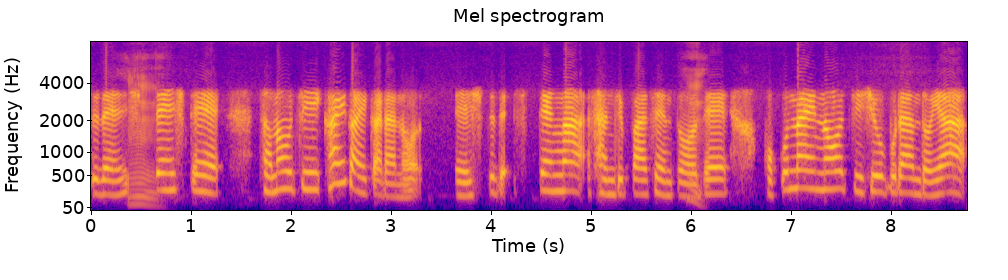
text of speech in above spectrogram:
出展出展して、うん、そのうち海外からの、えー、出出展が30%で、うん、国内の自主ブランドや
